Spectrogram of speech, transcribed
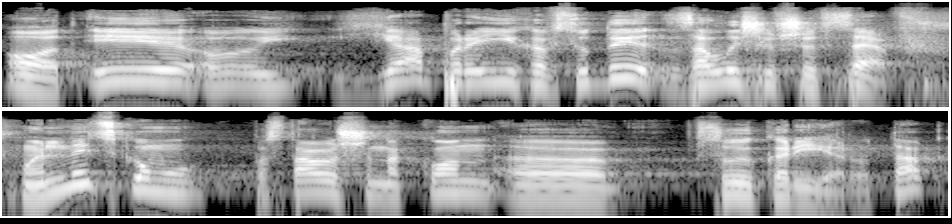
От. І я переїхав сюди, залишивши все в Хмельницькому, поставивши на кон е, свою кар'єру. Так?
